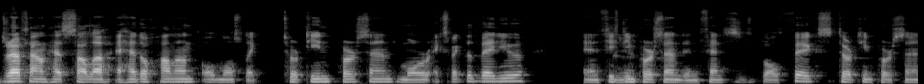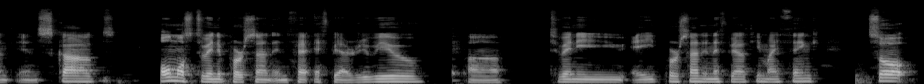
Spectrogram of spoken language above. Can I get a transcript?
Draft Hound has Salah ahead of Haaland, almost like 13% more expected value and 15% in fantasy football fix, 13% in scout, almost 20% in FPL review, uh, 28% in FPL team, I think. So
